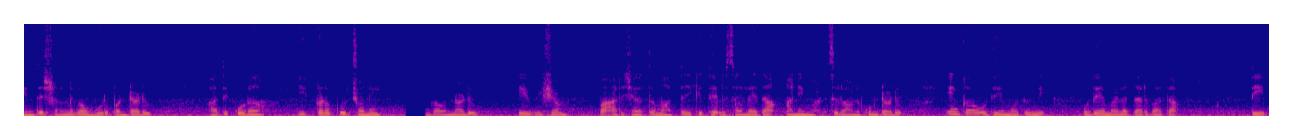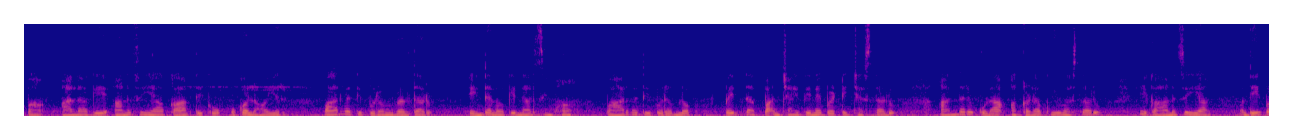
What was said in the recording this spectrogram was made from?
ఇంత సడన్గా ఊరు పడ్డాడు. అది కూడా ఇక్కడ కూర్చొని ఉన్నాడు. ఈ విషయం పారిజాతం అత్తయ్యకి తెలుసా లేదా అని మనసులో అనుకుంటాడు. ఇంకా ఉదయం అవుతుంది. ఉదయమైన తర్వాత దీప అలాగే అనసూయ కార్తీక్ ఒక లాయర్ పార్వతీపురం వెళ్తారు. ఇంతలోకి నరసింహ పార్వతీపురంలో పెద్ద పంచాయతీనే పెట్టించేస్తాడు అందరూ కూడా అక్కడకి వస్తారు. ఇక అనసయ్య దీప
